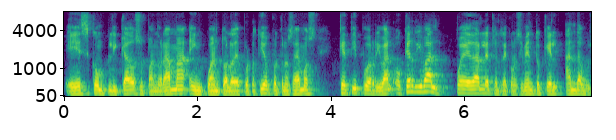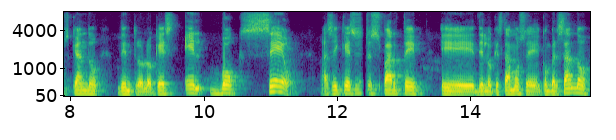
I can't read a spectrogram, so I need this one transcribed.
Es complicado su panorama en cuanto a lo deportivo porque no sabemos qué tipo de rival o qué rival puede darle el reconocimiento que él anda buscando dentro de lo que es el boxeo. Así que eso es parte eh, de lo que estamos eh, conversando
